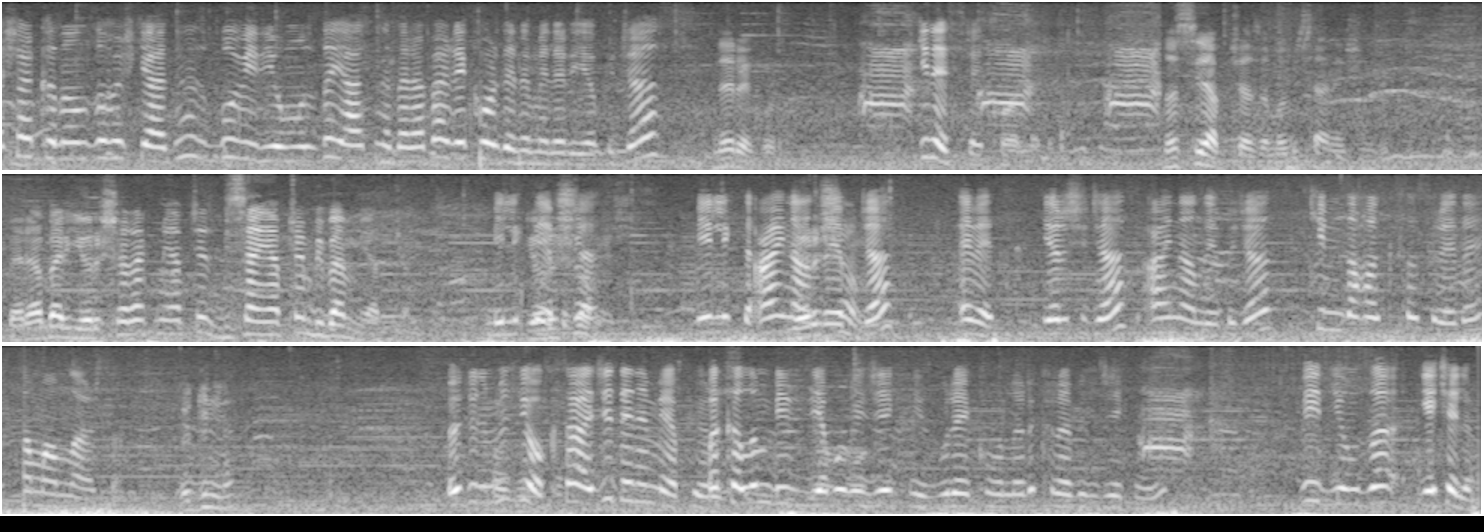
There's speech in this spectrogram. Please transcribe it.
arkadaşlar. Kanalımıza hoş geldiniz. Bu videomuzda Yasin'le beraber rekor denemeleri yapacağız. Ne rekor? Guinness rekorları. Nasıl yapacağız ama bir saniye şimdi. Beraber yarışarak mı yapacağız? Bir sen yapacaksın bir ben mi yapacağım? Birlikte Yarışıyor yapacağız. muyuz? Birlikte aynı anda Yarışıyor yapacağız. Evet, yarışacağız. Aynı anda yapacağız. Kim daha kısa sürede tamamlarsa. Ödül ne? Ödülümüz yok. Sadece deneme yapıyoruz. Bakalım biz yapabilecek miyiz? Bu rekorları kırabilecek miyiz? Videomuza geçelim.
